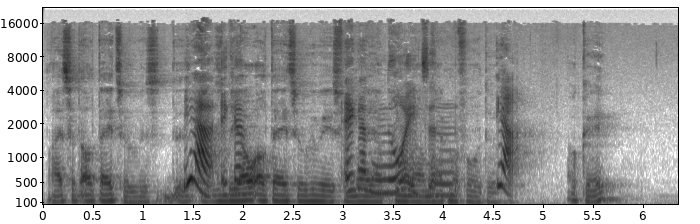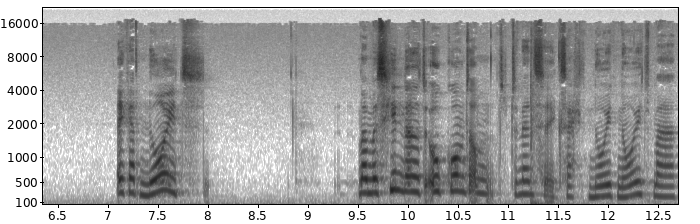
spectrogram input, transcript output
Maar is dat altijd zo? Dus de, ja, is bij jou altijd zo geweest? Van, ik heb ja, nooit prima, een... foto. Ja. Oké. Okay. Ik heb nooit... Maar misschien dat het ook komt om... Tenminste, ik zeg nooit nooit, maar...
